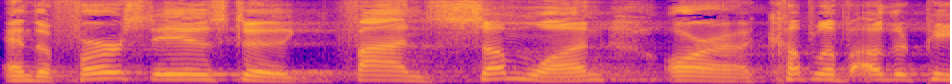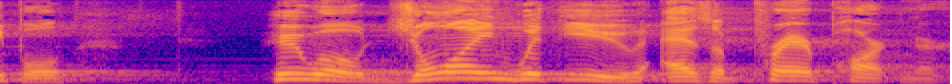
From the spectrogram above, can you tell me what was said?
And the first is to find someone or a couple of other people who will join with you as a prayer partner.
